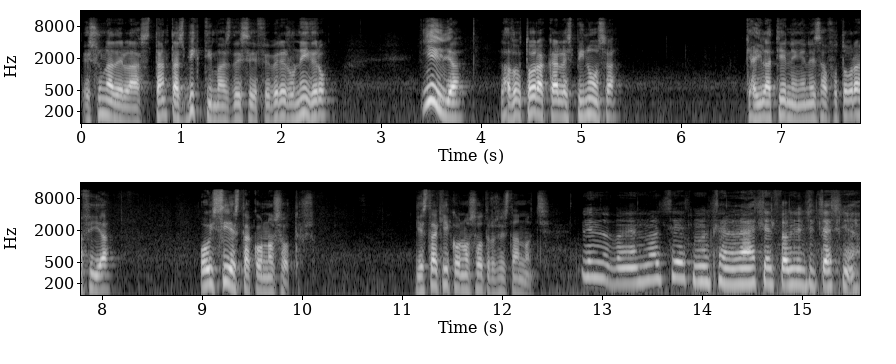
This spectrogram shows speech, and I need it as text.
es una de las tantas víctimas de ese febrero negro. Y ella, la doctora Carla Espinosa, que ahí la tienen en esa fotografía, hoy sí está con nosotros. Y está aquí con nosotros esta noche. buenas noches, muchas gracias por la invitación.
